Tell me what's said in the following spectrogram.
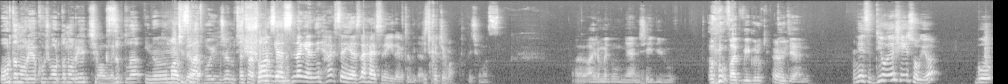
Oradan oraya koş, oradan oraya çık, Vallahi zıpla. İnanılmaz 2 bir adam. saat boyunca müthiş Yani şu an performans yani. gelsinler yani her sene gelsinler her sene giderim. Tabii dersin. Hiç kaçırmam. Kaçamazsın. Iron Maiden yani şey değil bu. Ufak bir grup Evet. değil yani. Neyse Dio'ya şeyi soruyor. Bu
